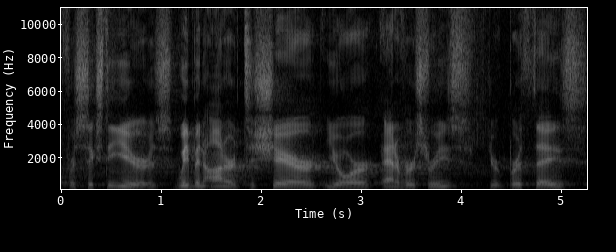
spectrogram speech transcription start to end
So, for 60 years, we've been honored to share your anniversaries, your birthdays,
